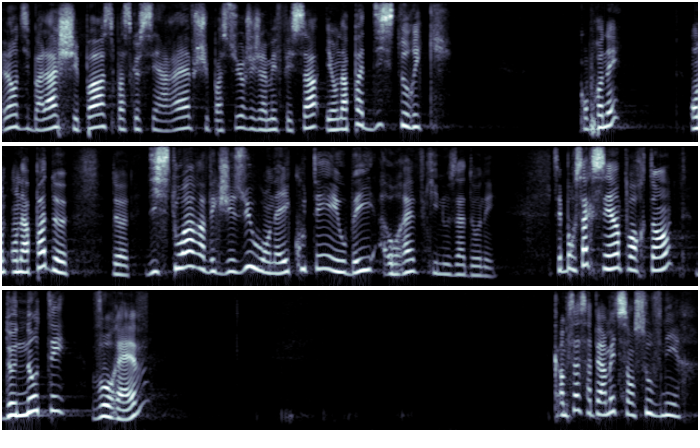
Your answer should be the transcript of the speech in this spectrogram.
Et là, on dit, bah là, je sais pas, c'est parce que c'est un rêve, je suis pas sûr, j'ai jamais fait ça, et on n'a pas d'historique. Comprenez? On n'a pas d'histoire avec Jésus où on a écouté et obéi au rêve qu'il nous a donné. C'est pour ça que c'est important de noter vos rêves Comme ça, ça permet de s'en souvenir.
